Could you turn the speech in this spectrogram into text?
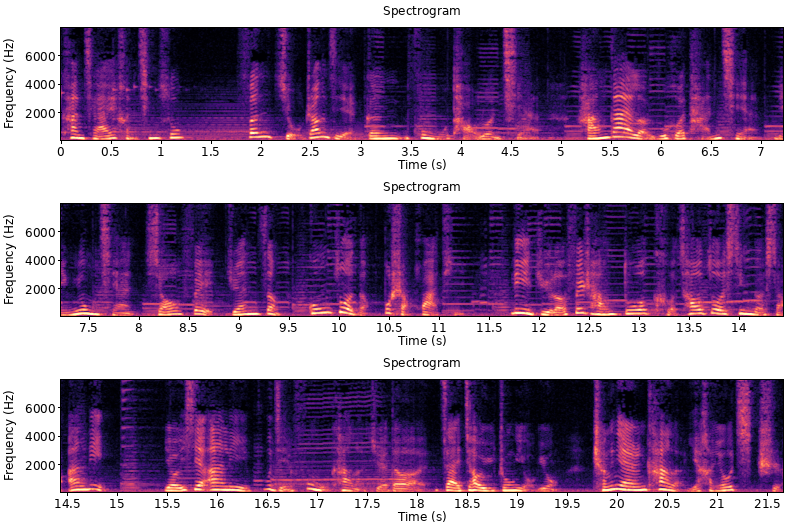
看起来也很轻松。分九章节跟父母讨论钱，涵盖了如何谈钱、零用钱、消费、捐赠、工作等不少话题，例举了非常多可操作性的小案例。有一些案例不仅父母看了觉得在教育中有用，成年人看了也很有启示。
